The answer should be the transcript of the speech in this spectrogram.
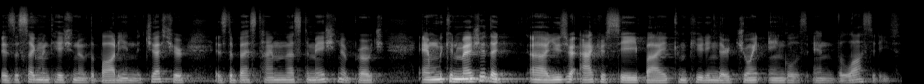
is the segmentation of the body and the gesture, is the best time estimation approach. And we can measure the uh, user accuracy by computing their joint angles and velocities.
